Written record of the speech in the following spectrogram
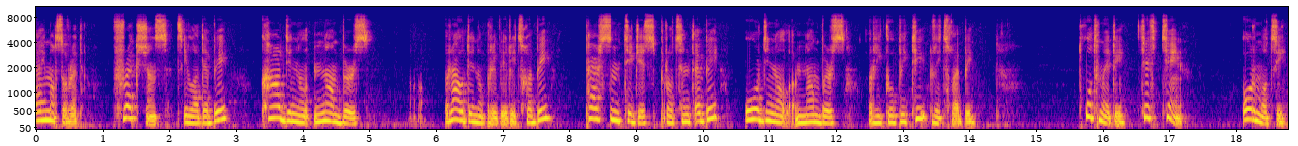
დაიმახსოვრეთ fractions წილადები, cardinal numbers რაოდენობრივი რიცხვები percentages პროცენტები ordinal numbers რიგობითი რიცხვები. 15 15 40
